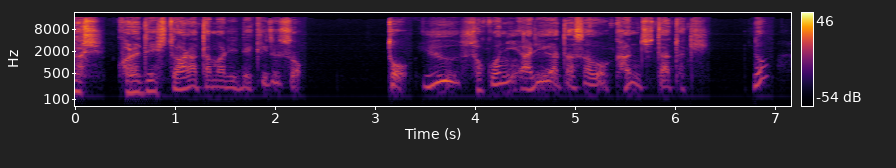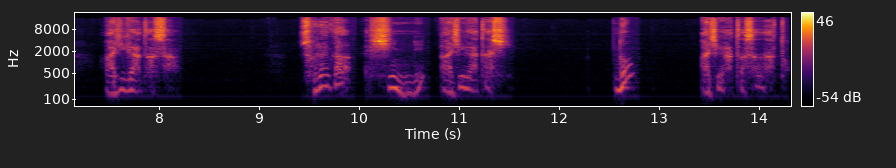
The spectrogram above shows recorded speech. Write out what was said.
よしこれで人改まりできるぞ。というそこにありがたさを感じた時のありがたさ。それが真にありがたしのありがたさだと。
